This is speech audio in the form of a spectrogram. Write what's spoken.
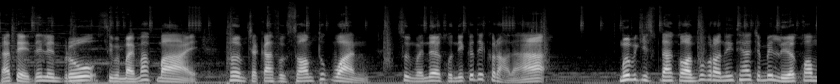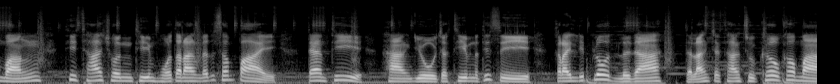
นักเตะได้เรียนรู้สิ่งใหม่ๆมากมาย เพิ่มจากการฝึกซ้อมทุกวัน ซึ่งแมนเนอร์คนนี้ก็ได้กล่าวนะฮะเมื่อไม่กี่สัปดาห์ก่อนพวกเรานี้แทบจะไม่เหลือความหวังที่ท้าชนทีมหัวตารางแล้วด้วยซ้ำไป แต้มที่ห่างอยู่จากทีมอันดับที่ 4 ไกลลิบโลดเลยนะ แต่หลังจากทางชูเคิลเข้ามา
